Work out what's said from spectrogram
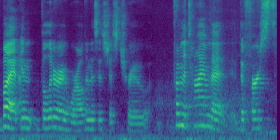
But in the literary world, and this is just true, from the time that the first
